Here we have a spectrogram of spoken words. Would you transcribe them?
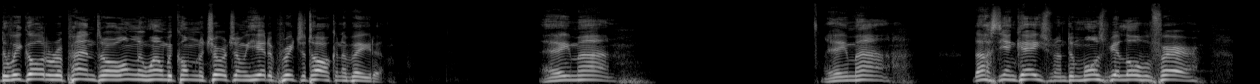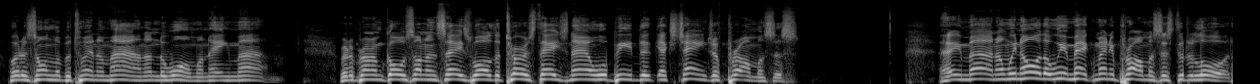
Do we go to repent or only when we come to church and we hear the preacher talking about it? Amen. Amen. That's the engagement. There must be a love affair where it's only between a man and a woman. Amen. Brother Branham goes on and says, Well, the third stage now will be the exchange of promises. Amen. And we know that we make many promises to the Lord,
